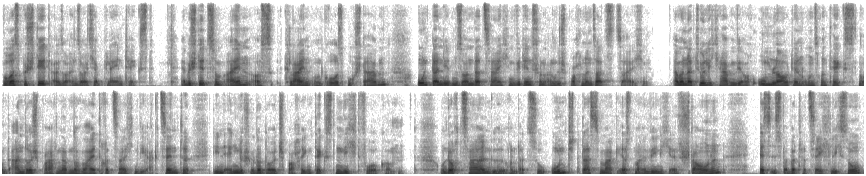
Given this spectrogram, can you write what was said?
Woraus besteht also ein solcher Plaintext? Er besteht zum einen aus Klein- und Großbuchstaben und daneben Sonderzeichen wie den schon angesprochenen Satzzeichen. Aber natürlich haben wir auch Umlaute in unseren Texten und andere Sprachen haben noch weitere Zeichen wie Akzente, die in englisch- oder deutschsprachigen Texten nicht vorkommen. Und auch Zahlen gehören dazu. Und, das mag erstmal ein wenig erstaunen, es ist aber tatsächlich so,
